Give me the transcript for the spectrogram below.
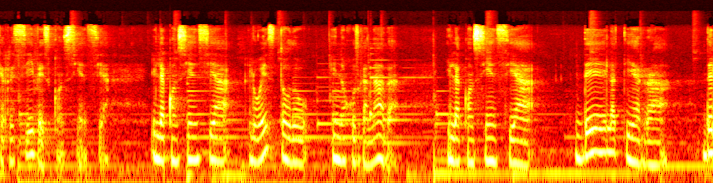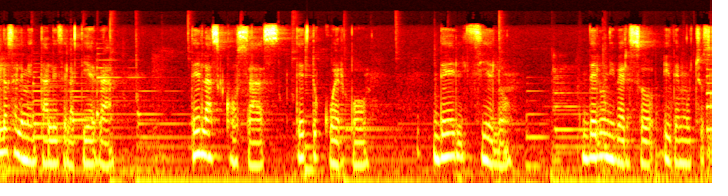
que recibes conciencia. Y la conciencia lo es todo y no juzga nada y la conciencia de la tierra, de los elementales de la tierra, de las cosas, de tu cuerpo, del cielo, del universo y de muchos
